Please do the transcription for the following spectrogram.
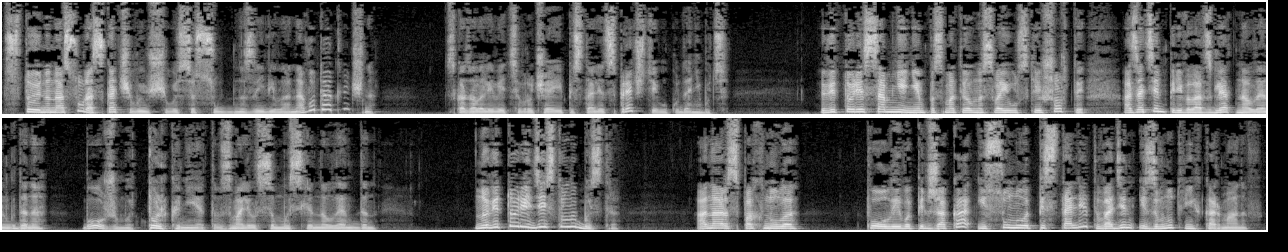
стоя на носу раскачивающегося судна», — заявила она. «Вот и отлично», — сказала Леветти, вручая ей пистолет. «Спрячьте его куда-нибудь». Виктория с сомнением посмотрела на свои узкие шорты, а затем перевела взгляд на Лэнгдона. «Боже мой, только не это!» — взмолился мысленно Лэнгдон. Но Виктория действовала быстро. Она распахнула полы его пиджака и сунула пистолет в один из внутренних карманов.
